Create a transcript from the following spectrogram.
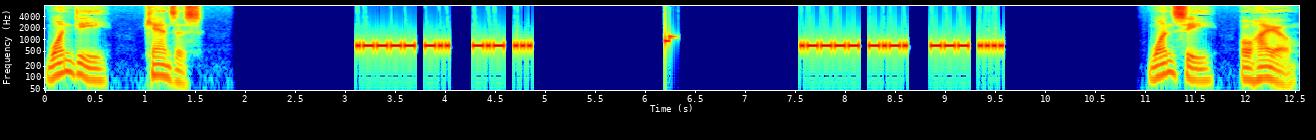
One D, Kansas. 1C, Ohio.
